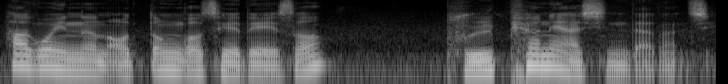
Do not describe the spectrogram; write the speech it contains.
하고 있는 어떤 것에 대해서 불편해 하신다든지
